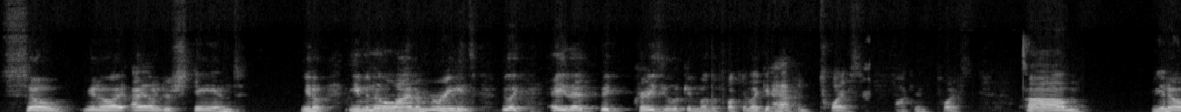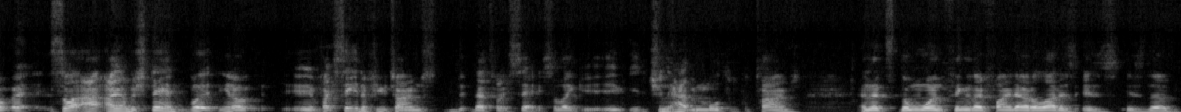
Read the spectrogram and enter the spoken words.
So you know I, I understand you know, even in the line of Marines, you're like, hey, that big crazy looking motherfucker. Like it happened twice, fucking twice. Um, you know, eh, so I, I, understand, but you know, if I say it a few times, that's what I say. So like, it, it, shouldn't happen multiple times, and that's the one thing that I find out a lot is is is the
